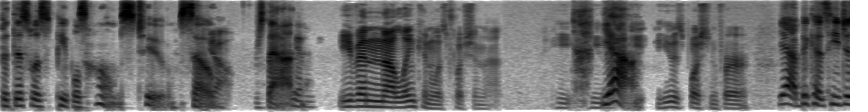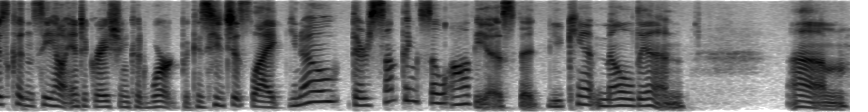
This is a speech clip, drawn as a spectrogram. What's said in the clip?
but this was people's homes too. So Yeah. there's that. Yeah. even uh, Lincoln was pushing that. He, he Yeah. he, he was pushing for Yeah, because he just couldn't see how integration could work because he's just like, you know, there's something so obvious that you can't meld in. Um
